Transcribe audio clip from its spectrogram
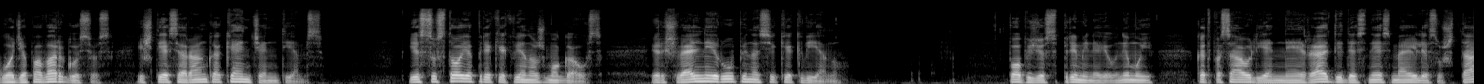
guodžia pavargusius, ištiesia ranką kenčiantiems. Jis sustoja prie kiekvieno žmogaus ir švelniai rūpinasi kiekvienu. Popiežius priminė jaunimui, kad pasaulyje nėra didesnės meilės už tą,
